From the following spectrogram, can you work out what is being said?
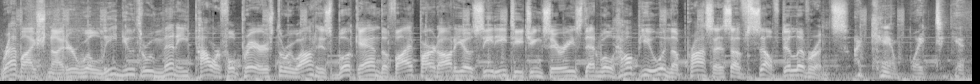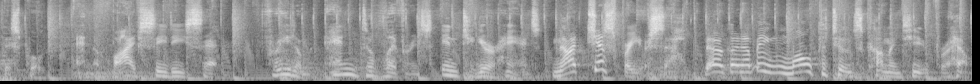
Rabbi Schneider will lead you through many powerful prayers throughout his book and the five part audio CD teaching series that will help you in the process of self deliverance. I can't wait to get get this book and the five CD set freedom and deliverance into your hands, not just for yourself. There are going to be multitudes coming to you for help.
